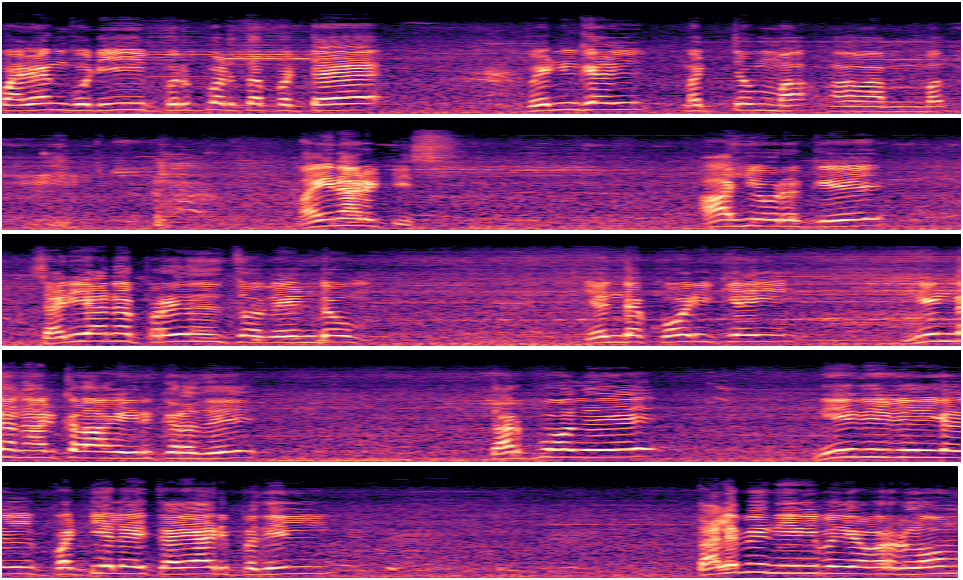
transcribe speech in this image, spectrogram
பழங்குடி பிற்படுத்தப்பட்ட பெண்கள் மற்றும் மைனாரிட்டிஸ் ஆகியோருக்கு சரியான பிரதிநிதித்துவம் வேண்டும் என்ற கோரிக்கை நீண்ட நாட்களாக இருக்கிறது. தற்போது நீதிபதிகள் பட்டியலை தயாரிப்பதில் தலைமை நீதிபதி அவர்களும்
